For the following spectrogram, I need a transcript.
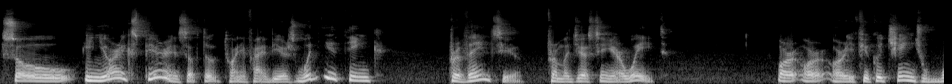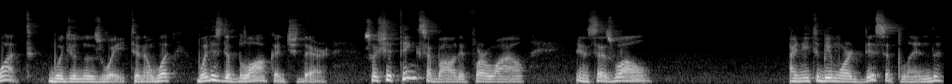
so in your experience of the 25 years, what do you think prevents you from adjusting your weight? Or, or, or if you could change what would you lose weight? You know, what, what is the blockage there? So she thinks about it for a while and says, well, I need to be more disciplined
